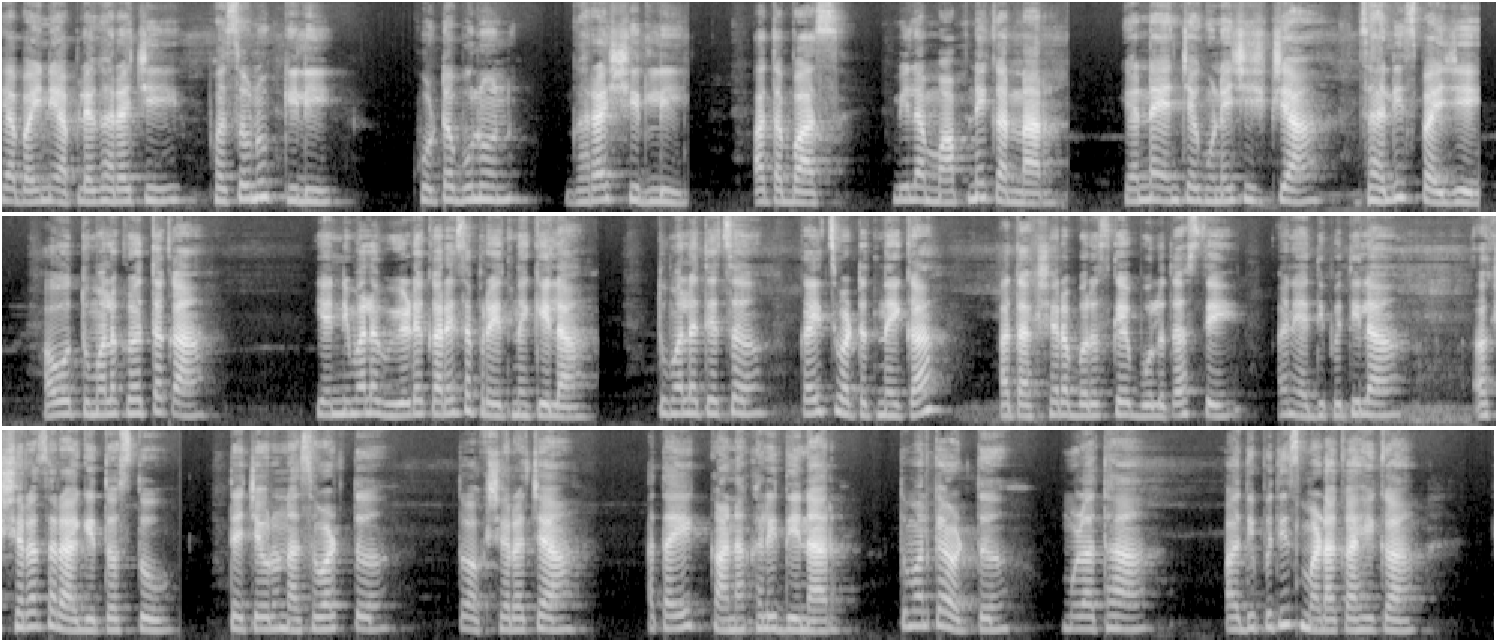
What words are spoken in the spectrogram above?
ह्या बाईने आपल्या घराची फसवणूक केली. खोटं बोलून घरात शिरली. आता बास मीला माफ नाही करणार. यांना यांच्या गुन्ह्याची शिक्षा झालीच पाहिजे. अहो तुम्हाला कळतं का? यांनी मला वेळ करायचा प्रयत्न केला. तुम्हाला त्याचं काहीच वाटत नाही का? आता अक्षरा बरंच काही बोलत असते आणि अधिपतीला अक्षराचा राग येत असतो. त्याच्यावरून असं वाटतं तो अक्षराच्या आता एक कानाखाली देणार. तुम्हाला काय वाटतं? मुळात हा अधिपतीच मडाक आहे का?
